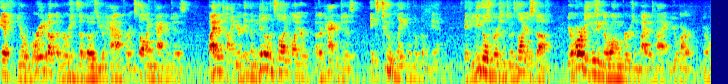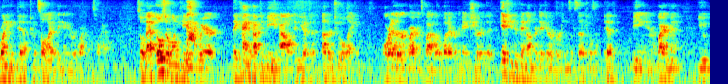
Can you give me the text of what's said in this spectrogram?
if you're worried about the versions of those you have for installing packages, by the time you're in the middle of installing all your other packages, it's too late to put them in. If you need those versions to install your stuff, you're already using the wrong version by the time you are running pip to install everything in your requirements file. So that, those are one case where they kind of have to be out and you have to have other tooling or another requirements file or whatever to make sure that if you depend on particular versions of setup tools and pip being in your environment, you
